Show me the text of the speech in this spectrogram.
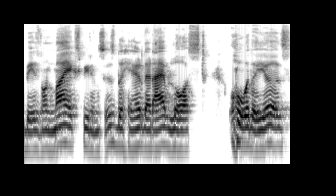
based on my experiences the hair that i have lost over the years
